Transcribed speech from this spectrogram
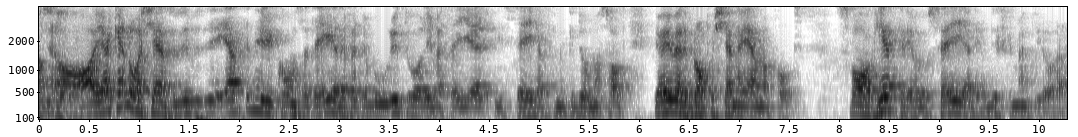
Alltså, Ja, jag kan nog känslig. Det- Egentligen är det ju konstigt att jag är det, för att jag borde ju inte vara det i och med att jag ger i sig ganska mycket dumma saker. Jag är väldigt bra på att känna igen folks svagheter är och då säger jag det och det ska man inte göra.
